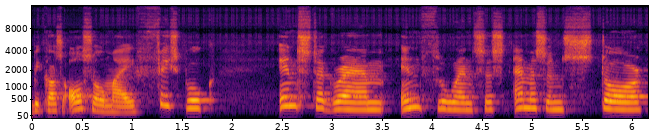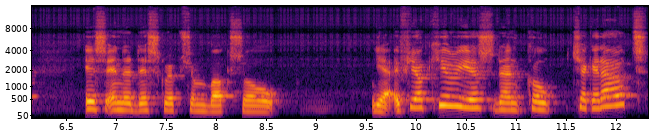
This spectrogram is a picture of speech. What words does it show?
because also my Facebook, Instagram, influencers, Amazon store is in the description box. So yeah, if you're curious, then go check it out.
